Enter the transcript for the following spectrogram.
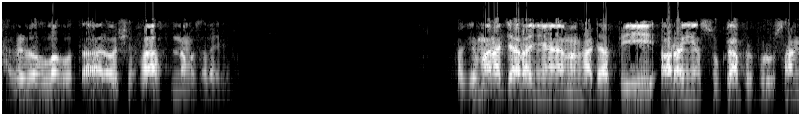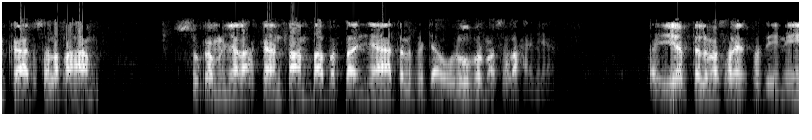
Hafizahullah Ta'ala wa syafah tentang masalah ini. Bagaimana caranya menghadapi orang yang suka berburuk sangka atau salah faham? Suka menyalahkan tanpa bertanya terlebih dahulu permasalahannya. Tayyib dalam masalah yang seperti ini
